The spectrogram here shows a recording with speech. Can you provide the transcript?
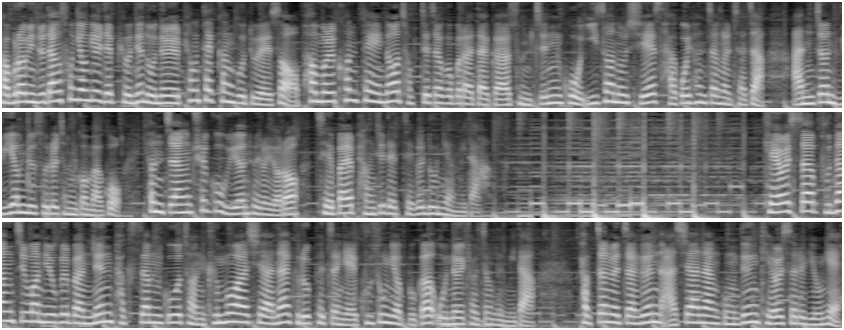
더불어민주당 송영길 대표는 오늘 평택항 부두에서 화물 컨테이너 적재 작업을 하다가 숨진 고 이선호 씨의 사고 현장을 찾아 안전 위험 요소를 점검하고 현장 최고위원회를 열어 재발 방지 대책을 논의합니다. 계열사 부당 지원 의혹을 받는 박삼구 전 금호아시아나 그룹 회장의 구속 여부가 오늘 결정됩니다. 박 전 회장은 아시아나항공 등 계열사를 이용해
